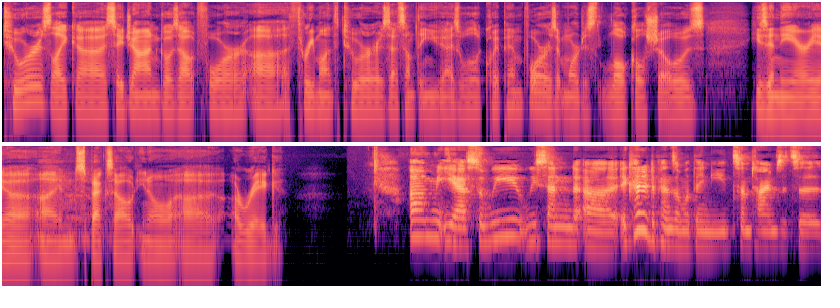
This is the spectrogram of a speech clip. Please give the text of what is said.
tours? Like, uh, say, John goes out for a three month tour. Is that something you guys will equip him for? Or is it more just local shows? He's in the area and specs out, you know, uh, a rig. Um, yeah, so we we send. Uh, it kind of depends on what they need. Sometimes it's a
